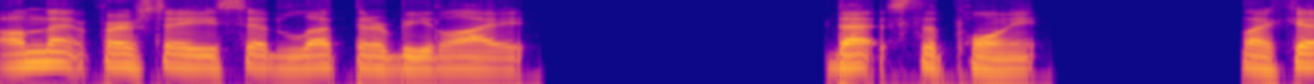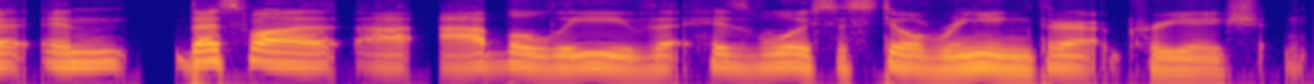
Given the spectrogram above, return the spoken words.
on that first day he said let there be light that's the point like uh, and that's why I, I believe that his voice is still ringing throughout creation.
